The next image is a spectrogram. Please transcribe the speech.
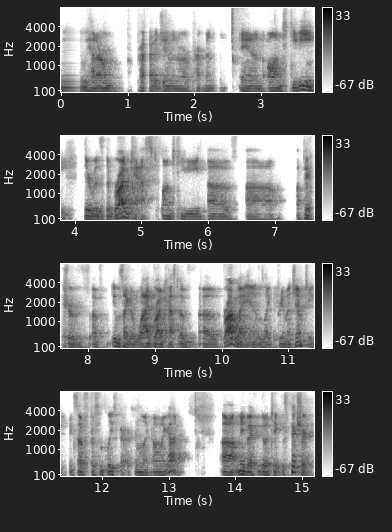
We had our own private gym in our apartment. And on TV, there was the broadcast on TV of uh, a picture of, of, it was like a live broadcast of, of Broadway and it was like pretty much empty except for some police cars. I'm like, oh my God, uh, maybe I could go take this picture.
